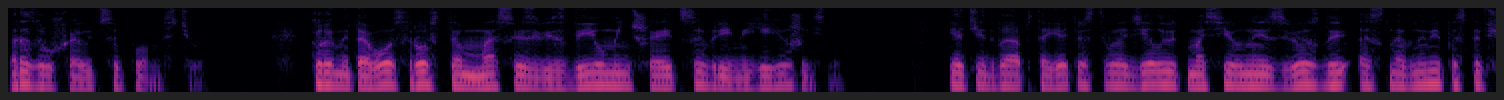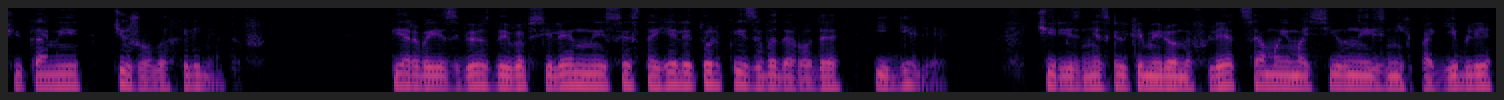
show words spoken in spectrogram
разрушаются полностью. Кроме того, с ростом массы звезды уменьшается время ее жизни. Эти два обстоятельства делают массивные звезды основными поставщиками тяжелых элементов. Первые звезды во Вселенной состояли только из водорода и гелия. Через несколько миллионов лет самые массивные из них погибли,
